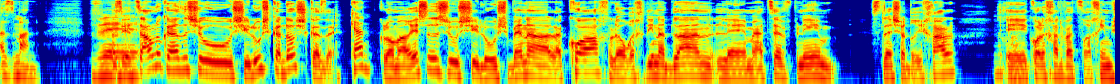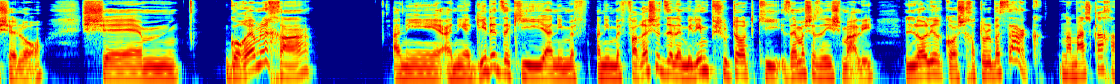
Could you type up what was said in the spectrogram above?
הזמן. ו... אז יצרנו כאן איזשהו שילוש קדוש כזה. כן. כלומר, יש איזשהו שילוש בין הלקוח לעורך דין נדל"ן למעצב פנים סלש אדריכל, נכון. אה, כל אחד והצרכים שלו, שגורם לך, אני, אני אגיד את זה כי אני, אני מפרש את זה למילים פשוטות, כי זה מה שזה נשמע לי, לא לרכוש חתול בשק. ממש ככה.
